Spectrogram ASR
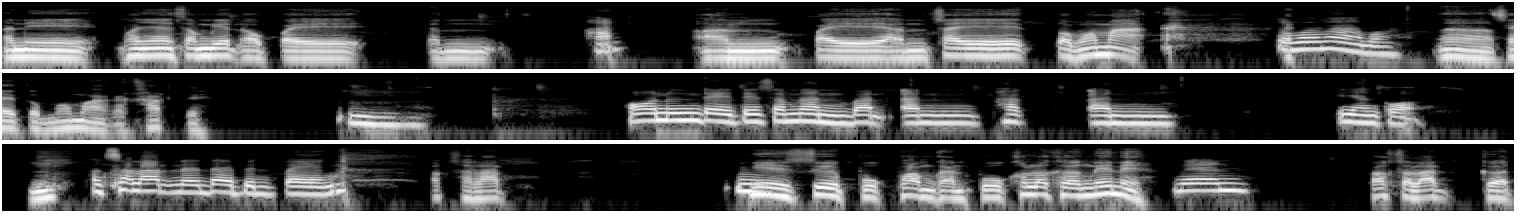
อันนี้พ่อใหญ่สำเร็จเอาไปอันพัดอันไปอันใส่ต้มมะม่าตัวมามาบ่เออใส่ต้มมะม่ากับคักเด้อืมหอหนึงได้แต่สำนั้นบัดอันผักอันอิหยังก็ผักสลัดเนี่ยได้เป็นแปลงพักสลัด อืม นี่ซื้อปลูกพร้อมกันปลูกคนละเครื่องนี่นี่แม่นพักสลัดเกิด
